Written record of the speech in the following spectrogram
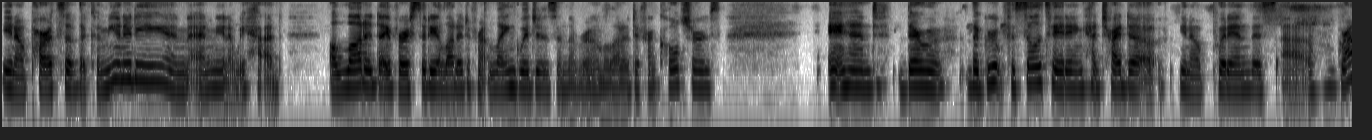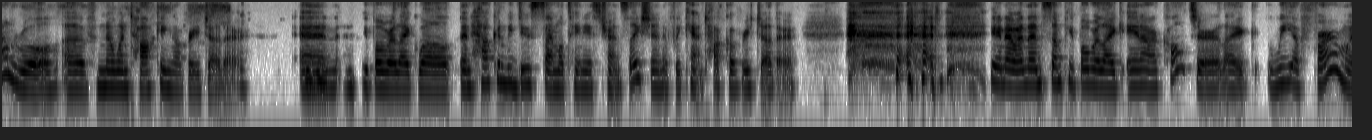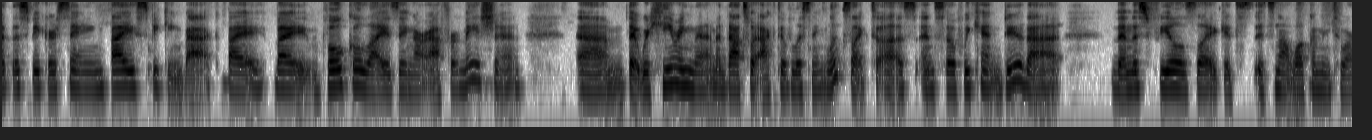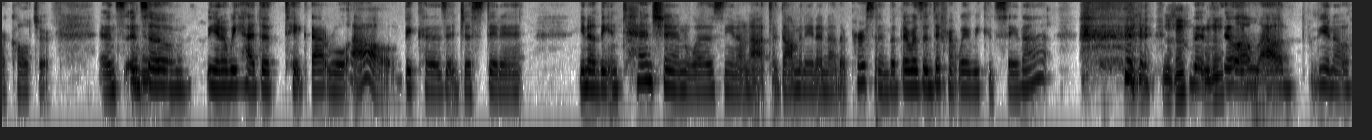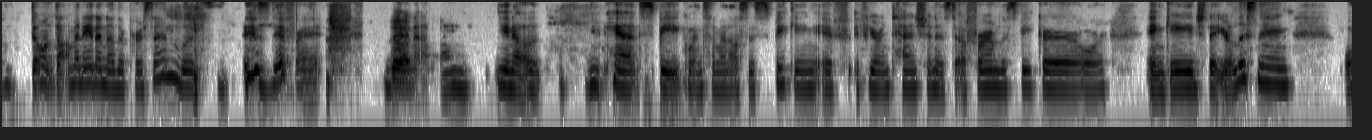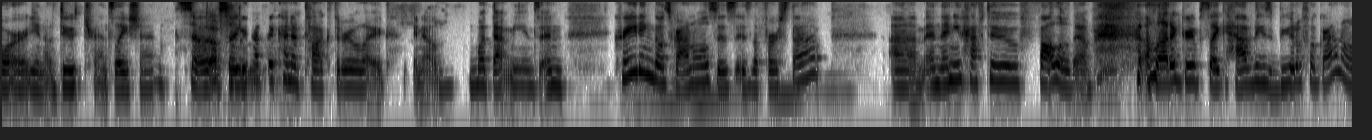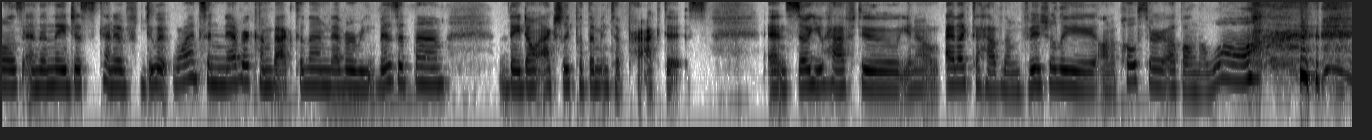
you know, parts of the community, and and you know, we had a lot of diversity, a lot of different languages in the room, a lot of different cultures. And there were the group facilitating had tried to, you know, put in this uh, ground rule of no one talking over each other. And, mm-hmm. and, people were like well then how can we do simultaneous translation if we can't talk over each other and, you know and then some people were like in our culture like we affirm what the speaker's saying by speaking back by by vocalizing our affirmation um, that we're hearing them and that's what active listening looks like to us and so if we can't do that then this feels like it's it's not welcoming to our culture and and so mm-hmm. you know we had to take that rule out because it just didn't you know the intention was you know not to dominate another person but there was a different way we could say that mm-hmm, that mm-hmm. still allowed you know don't dominate another person was is different yeah. than um, you know you can't speak when someone else is speaking if if your intention is to affirm the speaker or engage that you're listening or you know do translation so Absolutely. so you have to kind of talk through like you know what that means and creating those ground rules is is the first step um, and then you have to follow them. a lot of groups like have these beautiful ground rules and then they just kind of do it once and never come back to them, never revisit them. They don't actually put them into practice. And so you have to, you know, I like to have them visually on a poster up on the wall,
